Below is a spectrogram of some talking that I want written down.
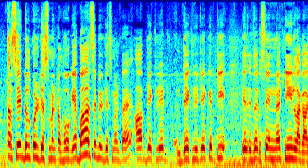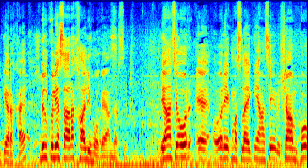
अंदर से बिल्कुल डिसमेंटल हो गए बाहर से भी डिसमेंटल है। आप देख ली देख लीजिए कि टी इधर से इनने टीन लगा के रखा है। बिल्कुल ये सारा खाली हो गया अंदर से। यहाँ से और और एक मसला है कि यहाँ से शाम को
